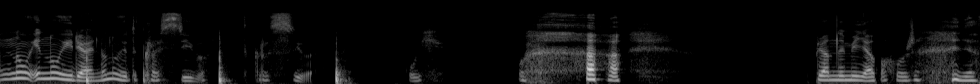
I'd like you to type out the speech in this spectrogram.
Ну и, ну и реально, ну это красиво. Это красиво. Ой. Прям на меня похоже. Нет.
